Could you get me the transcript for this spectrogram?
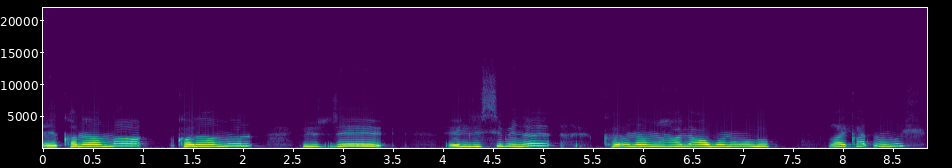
e, kanalıma kanalımın yüzde 50'si mi ne kanalıma hala abone olup like atmamış.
